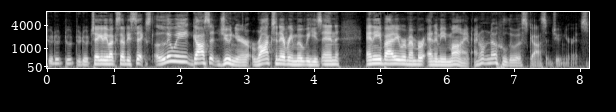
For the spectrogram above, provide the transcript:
Check it, Buck 76. Louis Gossett Jr. rocks in every movie he's in. Anybody remember Enemy Mine? I don't know who Louis Gossett Jr. is.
